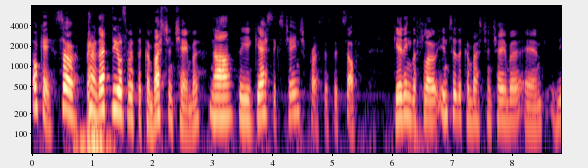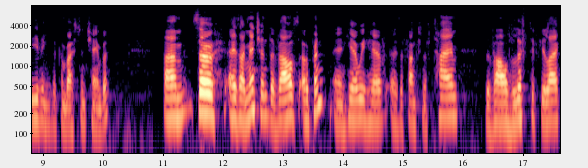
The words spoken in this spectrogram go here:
Okay, so that deals with the combustion chamber. Now, the gas exchange process itself, getting the flow into the combustion chamber and leaving the combustion chamber. Um, so as I mentioned, the valves open, and here we have, as a function of time, the valve lift, if you like,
